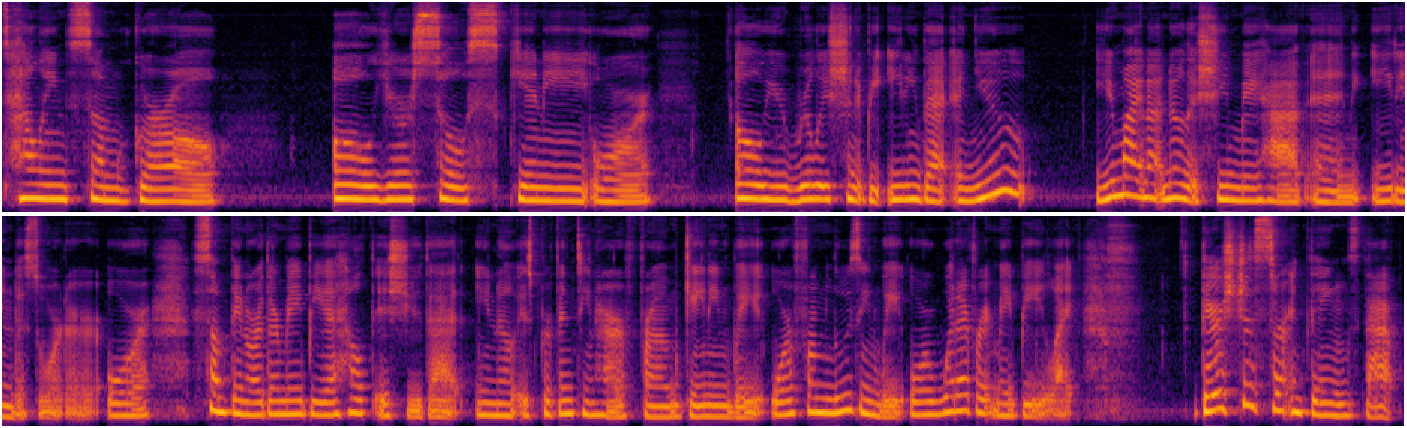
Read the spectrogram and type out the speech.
telling some girl oh you're so skinny or oh you really shouldn't be eating that and you you might not know that she may have an eating disorder or something or there may be a health issue that you know is preventing her from gaining weight or from losing weight or whatever it may be. Like there's just certain things that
